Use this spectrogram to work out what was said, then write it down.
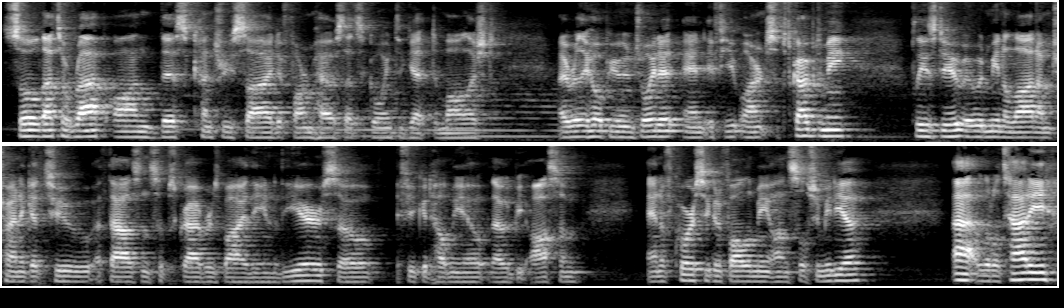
So that's a wrap on this countryside farmhouse that's going to get demolished. I really hope you enjoyed it and if you aren't subscribed to me, please do. It would mean a lot. I'm trying to get to a thousand subscribers by the end of the year. So if you could help me out, that would be awesome. And of course, you can follow me on social media at Liltattyy.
